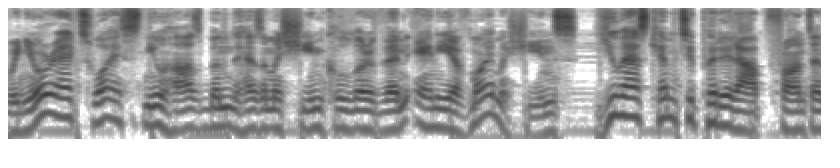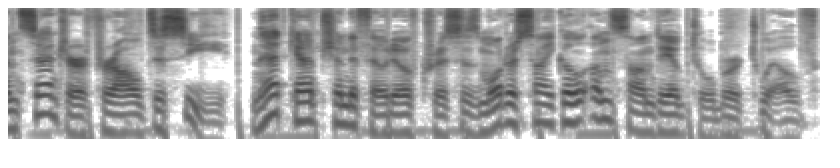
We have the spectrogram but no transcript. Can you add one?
When your ex-wife's new husband has a machine cooler than any of my machines, you ask him to put it up front and center for all to see. Matt captioned a photo of Chris's motorcycle on Sunday, October 12.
